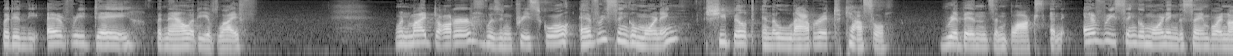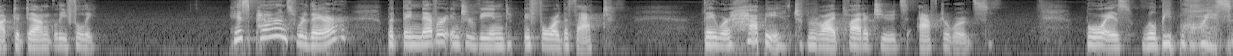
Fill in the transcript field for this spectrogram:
but in the everyday banality of life. When my daughter was in preschool, every single morning she built an elaborate castle, ribbons and blocks, and every single morning the same boy knocked it down gleefully. His parents were there, but they never intervened before the fact. They were happy to provide platitudes afterwards. Boys will be boys.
